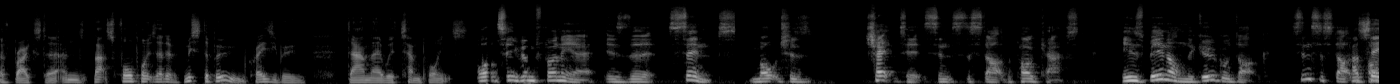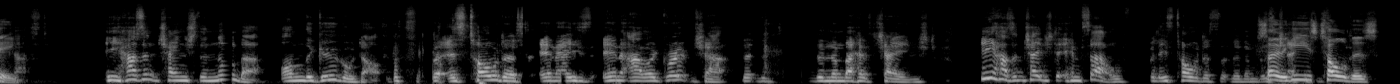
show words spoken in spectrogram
of Bragster, and that's four points ahead of Mr. Boom, Crazy Boom, down there with 10 points. What's even funnier is that since Mulch has checked it since the start of the podcast, he's been on the Google Doc since the start of Has the he? podcast. He hasn't changed the number on the Google Doc, but has told us in a in our group chat that the, the number has changed. He hasn't changed it himself, but he's told us that the number. So he's told us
